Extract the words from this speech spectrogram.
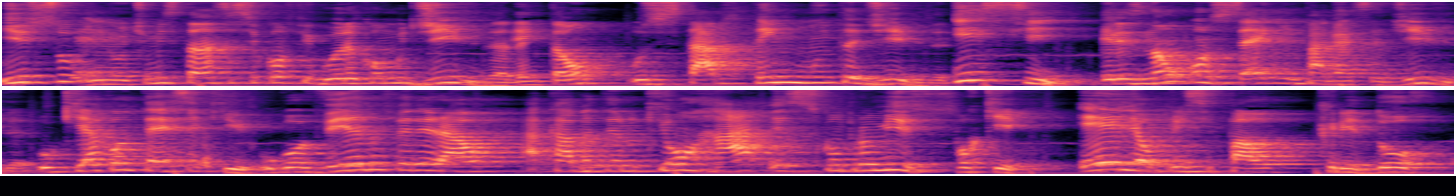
Isso, em última instância, se configura como dívida. Então, os estados têm muita dívida. E se eles não conseguem pagar essa dívida, o que acontece é que o governo federal acaba tendo que honrar esses compromissos, porque ele é o principal credor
